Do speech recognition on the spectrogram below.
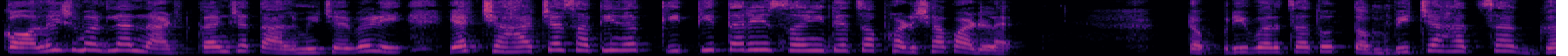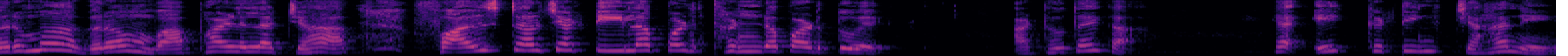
कॉलेजमधल्या नाटकांच्या तालमीच्या वेळी या चहाच्या साथीनं कितीतरी संहितेचा फडशा पाडलाय. टपरीवरचा तो तंबीच्या हातचा गरमागरम वाफाळलेला चहा फाईव्ह स्टारच्या टीला पण थंड पाडतोय. आठवतंय का? या एक कटिंग चहाने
